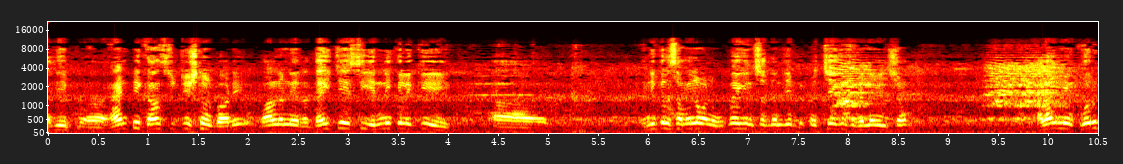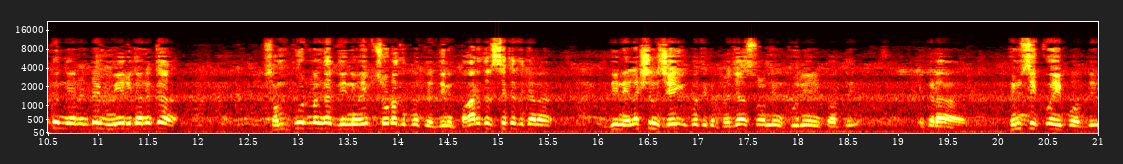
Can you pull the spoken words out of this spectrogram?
అది యాంటీ కాన్స్టిట్యూషనల్ బాడీ వాళ్ళని దయచేసి ఎన్నికలకి ఎన్నికల సమయంలో వాళ్ళని ఉపయోగించొద్దని చెప్పి ప్రత్యేకించి విన్నవించాం. అలాగే మేము కోరుకుంది ఏంటంటే మీరు కనుక సంపూర్ణంగా దీని వైపు చూడకపోతే దీని పారదర్శకత కన దీని ఎలక్షన్ చేయకపోతే ఇక్కడ ప్రజాస్వామ్యం కూలి అయిపోద్ది ఇక్కడ హింస ఎక్కువ అయిపోద్ది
